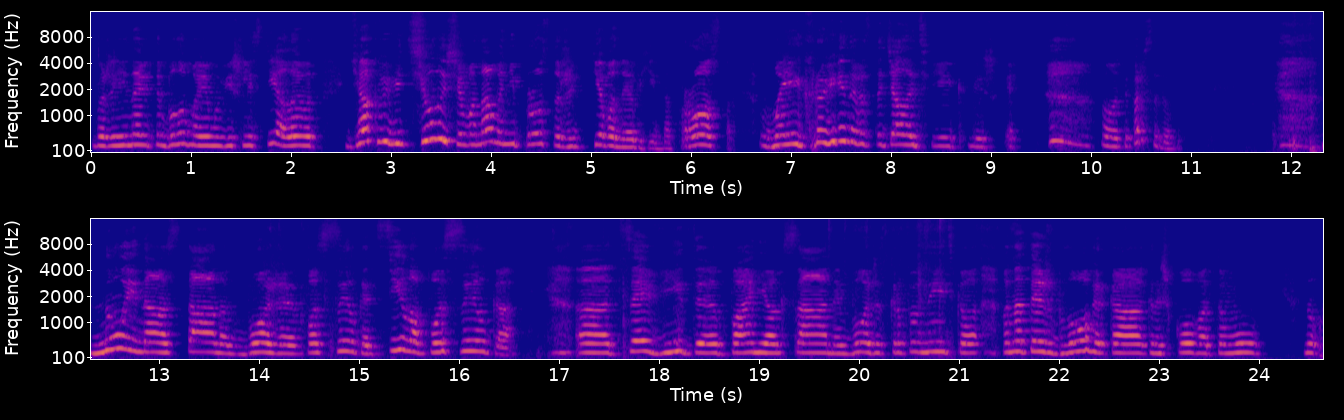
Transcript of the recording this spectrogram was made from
Боже, її навіть не було в моєму вішлісті, але от як ви відчули, що вона мені просто життєво необхідна. Просто в моїй крові не вистачало цієї книжки. О, тепер все добре. Ну і наостанок, Боже, посилка, ціла посилка. Е, Це від е, пані Оксани, Боже, з Кропивницького. Вона теж блогерка книжкова, тому ну,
